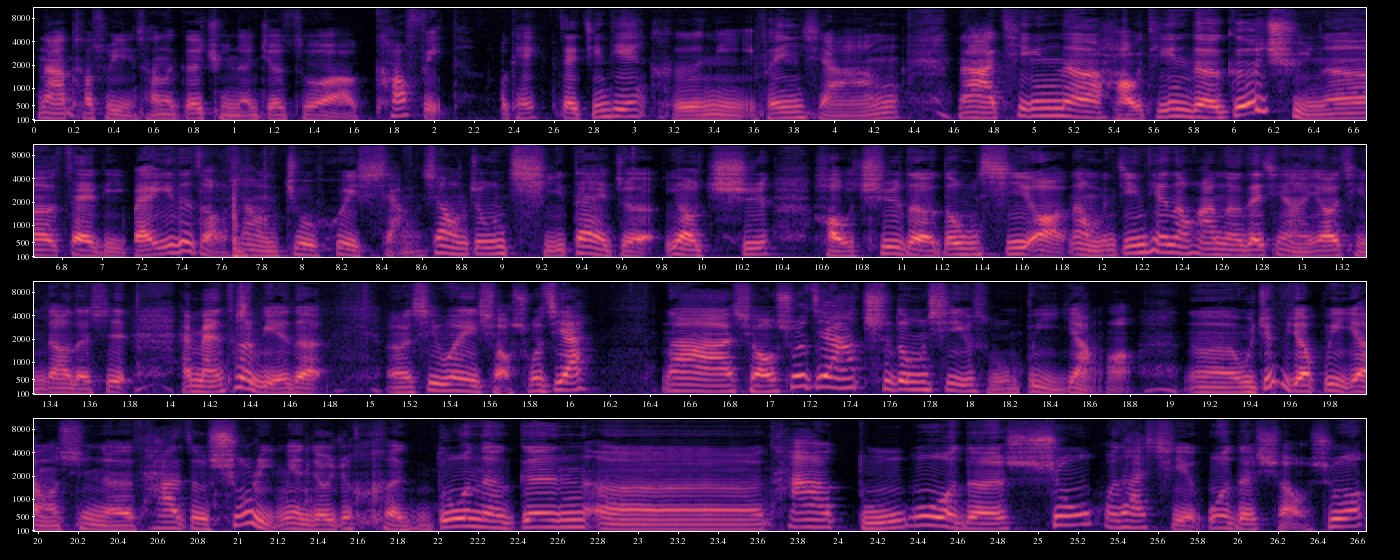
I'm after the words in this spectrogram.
那他所演唱的歌曲呢，叫做《Coffee》，OK，在今天和你分享。那听了好听的歌曲呢，在礼拜一的早上就会想象中期待着要吃好吃的东西哦。那我们今天的话呢，在现场邀请到的是还蛮特别的，呃，是一位小说家。那小说家吃东西有什么不一样啊？呃，我觉得比较不一样的是呢，他这个书里面的就很多呢，跟呃他读过的书或他写过的小说，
